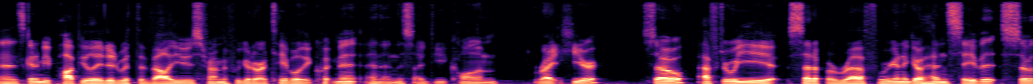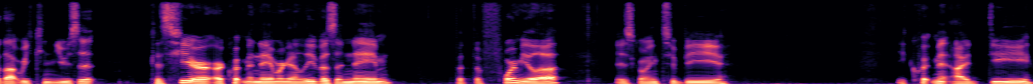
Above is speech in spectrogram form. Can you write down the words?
and it's going to be populated with the values from if we go to our table of equipment, and then this ID column right here. So after we set up a ref, we're going to go ahead and save it so that we can use it because here our equipment name we're going to leave as a name but the formula is going to be equipment ID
